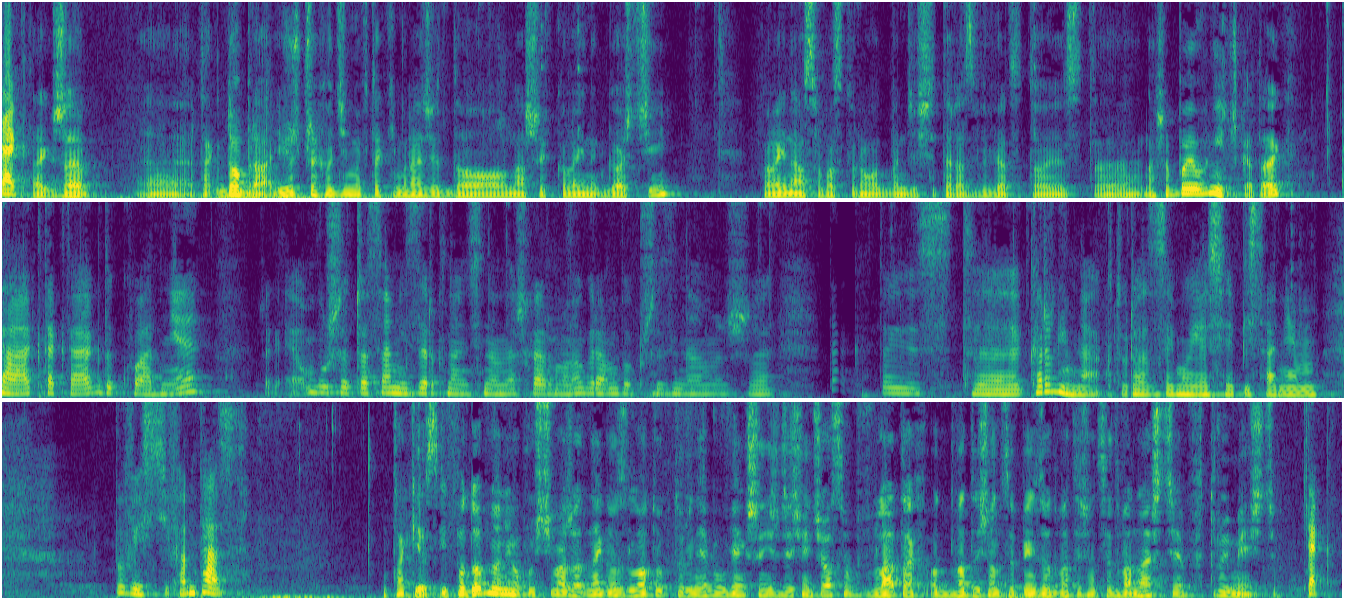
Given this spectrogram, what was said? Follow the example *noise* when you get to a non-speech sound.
Tak. Także e, tak, dobra, już przechodzimy w takim razie do naszych kolejnych gości. Kolejna osoba, z którą odbędzie się teraz wywiad, to jest e, nasza bojowniczka, tak? Tak, tak, tak, dokładnie. Ja muszę czasami zerknąć na nasz harmonogram, bo przyznam, że tak, to jest e, Karolina, która zajmuje się pisaniem powieści fantazy. Tak jest. I podobno nie opuściła żadnego zlotu, który nie był większy niż 10 osób w latach od 2005 do 2012 w Trójmieście. Tak.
